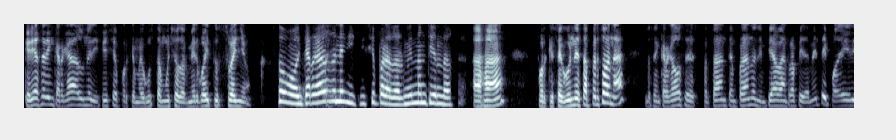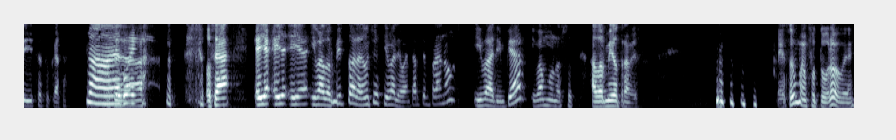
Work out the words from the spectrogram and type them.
Quería ser encargada de un edificio porque me gusta mucho dormir, güey, tu sueño. Como encargada de un edificio para dormir, no entiendo. Ajá, porque según esta persona, los encargados se despertaban temprano, limpiaban rápidamente y podían irse a su casa. Ay, güey. o sea, ella, ella, ella iba a dormir toda la noche, se iba a levantar temprano, iba a limpiar y vámonos a dormir otra vez. es un buen futuro, güey.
